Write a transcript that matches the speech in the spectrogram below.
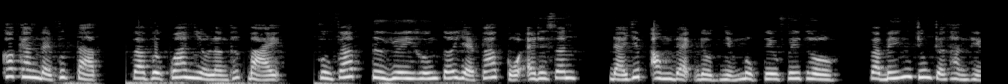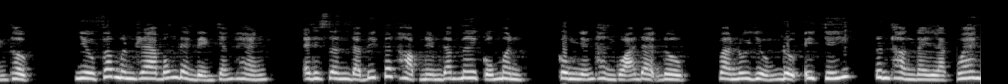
khó khăn đầy phức tạp và vượt qua nhiều lần thất bại. Phương pháp tư duy hướng tới giải pháp của Edison đã giúp ông đạt được những mục tiêu phi thường và biến chúng trở thành hiện thực. Nhiều phát minh ra bóng đèn điện chẳng hạn, Edison đã biết kết hợp niềm đam mê của mình cùng những thành quả đạt được và nuôi dưỡng được ý chí, tinh thần đầy lạc quan.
